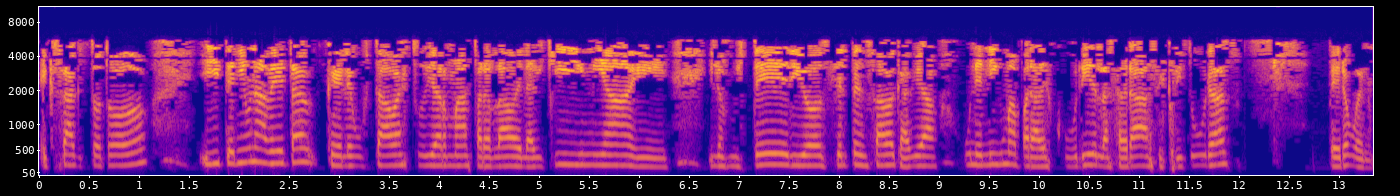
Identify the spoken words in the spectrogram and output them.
exacto todo, y tenía una beta que le gustaba estudiar más para el lado de la alquimia y, los misterios, y él pensaba que había un enigma para descubrir las sagradas escrituras, pero bueno,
